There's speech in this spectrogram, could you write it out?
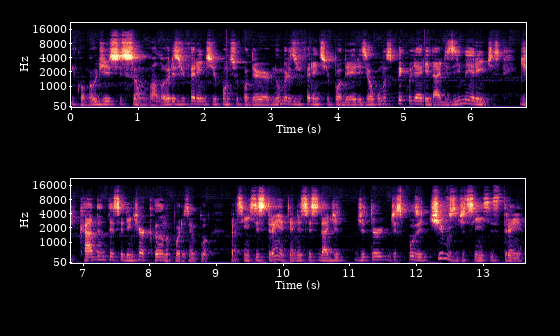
E como eu disse, são valores diferentes de pontos de poder, números diferentes de poderes e algumas peculiaridades inerentes de cada antecedente arcano. Por exemplo, para ciência estranha tem a necessidade de ter dispositivos de ciência estranha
